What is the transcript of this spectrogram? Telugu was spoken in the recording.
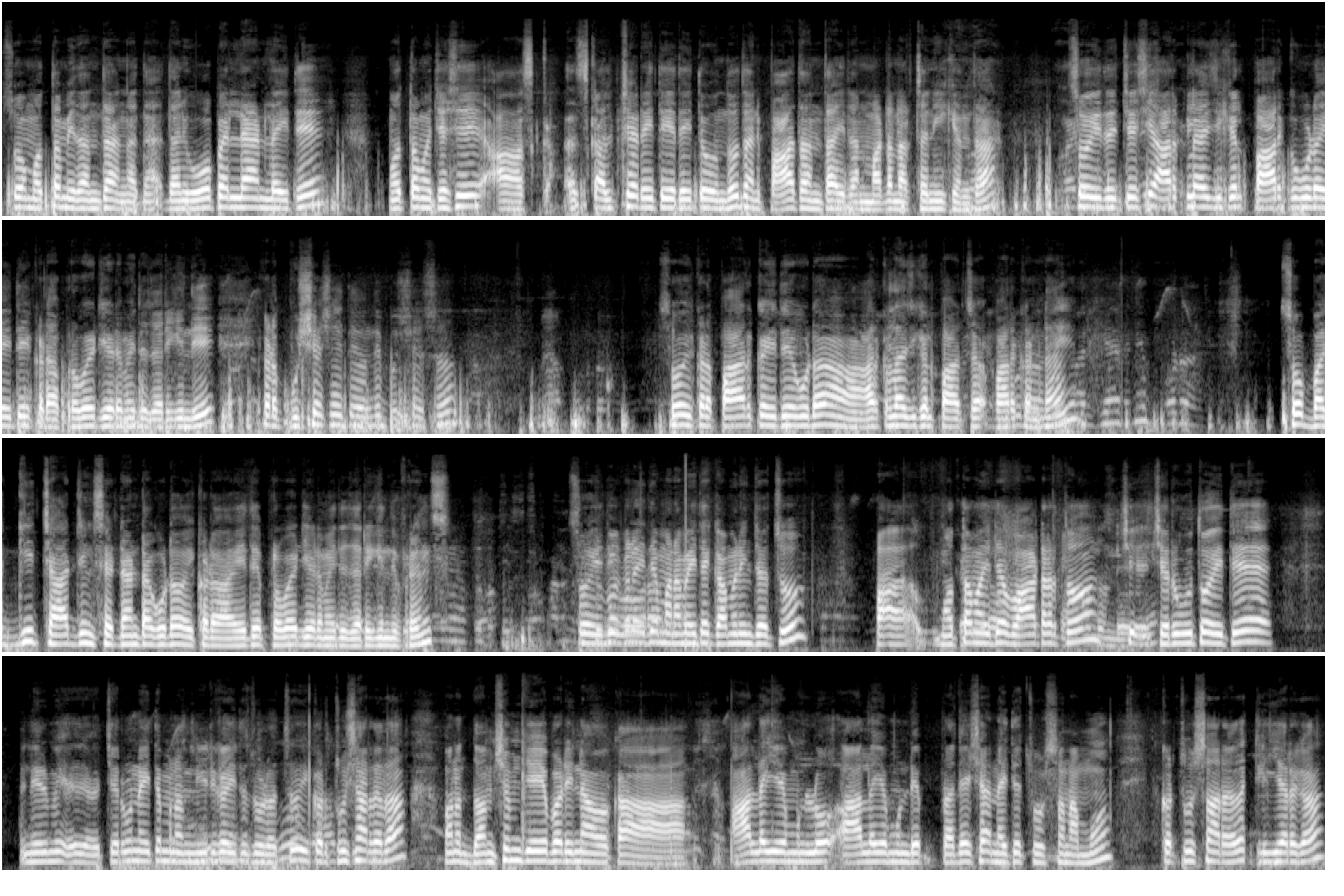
సో మొత్తం ఇదంతా దాని ఓపెన్ ల్యాండ్లో అయితే మొత్తం వచ్చేసి ఆ స్కల్ప్చర్ అయితే ఏదైతే ఉందో దాని పాత అంతా ఇదనమాట నర్చనీకి అంతా సో ఇది వచ్చేసి ఆర్కలాజికల్ పార్క్ కూడా అయితే ఇక్కడ ప్రొవైడ్ చేయడం అయితే జరిగింది. ఇక్కడ బుషెస్ అయితే ఉంది బుషెస్. సో ఇక్కడ పార్క్ అయితే కూడా ఆర్కలాజికల్ పార్క్ పార్క్ అంట. సో బగ్గీ ఛార్జింగ్ సెట్ అంట కూడా ఇక్కడ అయితే ప్రొవైడ్ చేయడం అయితే జరిగింది ఫ్రెండ్స్. సో ఇది అయితే మనం అయితే గమనించవచ్చు మొత్తం అయితే వాటర్తో చెరువుతో అయితే నిర్మి చెరువును అయితే మనం నీట్గా అయితే చూడొచ్చు. ఇక్కడ చూసినారు కదా మనం ధ్వంసం చేయబడిన ఒక ఆలయంలో ఆలయం ఉండే ప్రదేశాన్ని అయితే చూస్తున్నాము. ఇక్కడ చూస్తున్నారు కదా క్లియర్గా.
